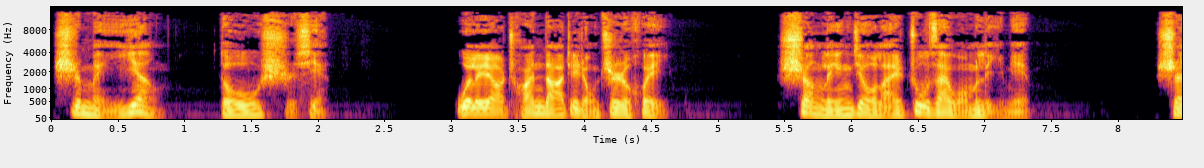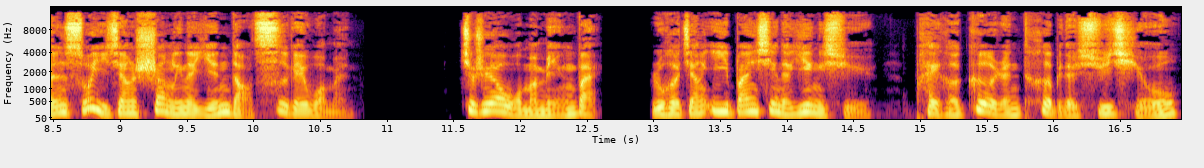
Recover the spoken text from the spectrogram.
使每一样都实现。为了要传达这种智慧，圣灵就来住在我们里面。神所以将圣灵的引导赐给我们，就是要我们明白如何将一般性的应许配合个人特别的需求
